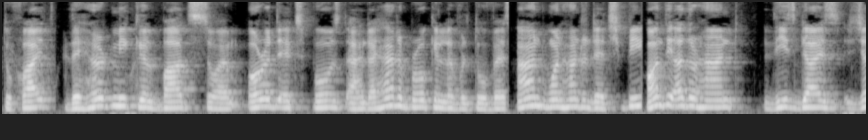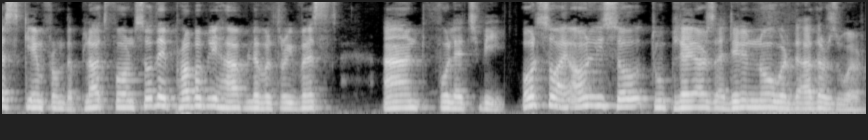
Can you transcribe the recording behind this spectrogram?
to fight. They heard me kill bots so I'm already exposed and I had a broken level 2 vest and 100 HP. On the other hand, these guys just came from the platform so they probably have level 3 vests and full HP. Also, I only saw two players, I didn't know where the others were.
